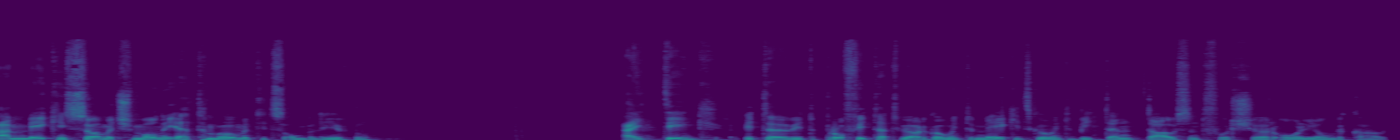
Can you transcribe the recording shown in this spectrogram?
I'm making so much money at the moment, it's unbelievable. I think with the, with the profit that we are going to make, it's going to be 10,000 for sure, only on the cows.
